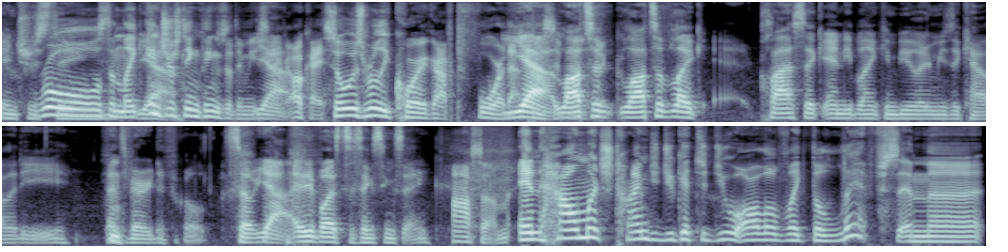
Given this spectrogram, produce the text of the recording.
Interesting roles and like Yeah. interesting things with the music. Yeah. Okay. So it was really choreographed for that. yeah lots music. of lots of like classic andy blankenbuehler musicality that's very difficult. So yeah it was to sing sing sing. Awesome. And how much time did you get to do all of like the lifts and the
